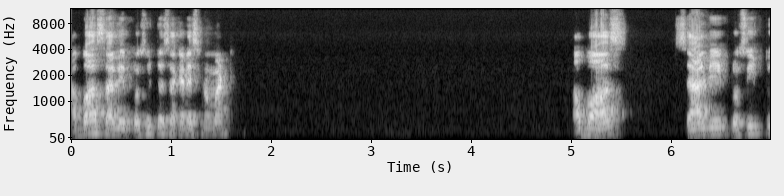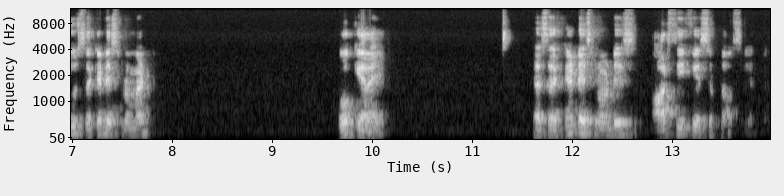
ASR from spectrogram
abbas shall we proceed to second experiment? Abbas shall we proceed to second experiment? Okay right The second experiment is RC phase shift oscillator.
